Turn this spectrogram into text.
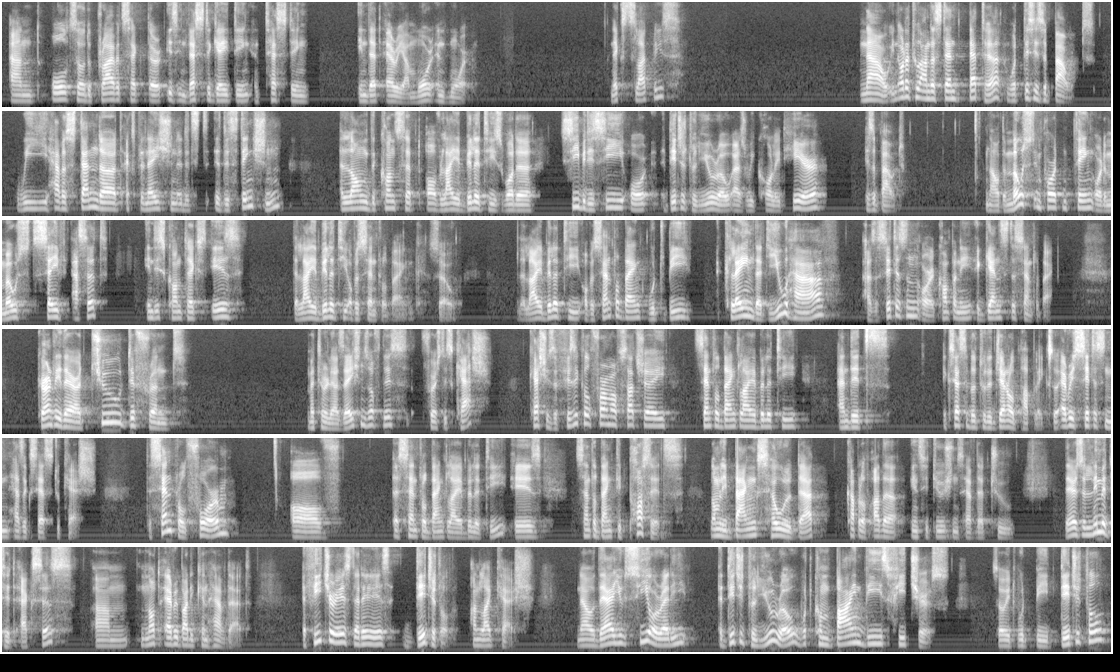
And also the private sector is investigating and testing in that area more and more. Next slide, please. Now, in order to understand better what this is about, we have a standard explanation, a, dis a distinction along the concept of liabilities, what a CBDC or digital euro, as we call it here, is about. Now, the most important thing or the most safe asset in this context is the liability of a central bank. So the liability of a central bank would be a claim that you have as a citizen or a company against the central bank. Currently, there are two different materializations of this. First is cash. Cash is a physical form of such a central bank liability, and it's accessible to the general public. So every citizen has access to cash. The central form of a central bank liability is central bank deposits. Normally banks hold that, a couple of other institutions have that too. There's a limited access, um, not everybody can have that. A feature is that it is digital, unlike cash. Now there you see already a digital euro would combine these features. So it would be digital,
